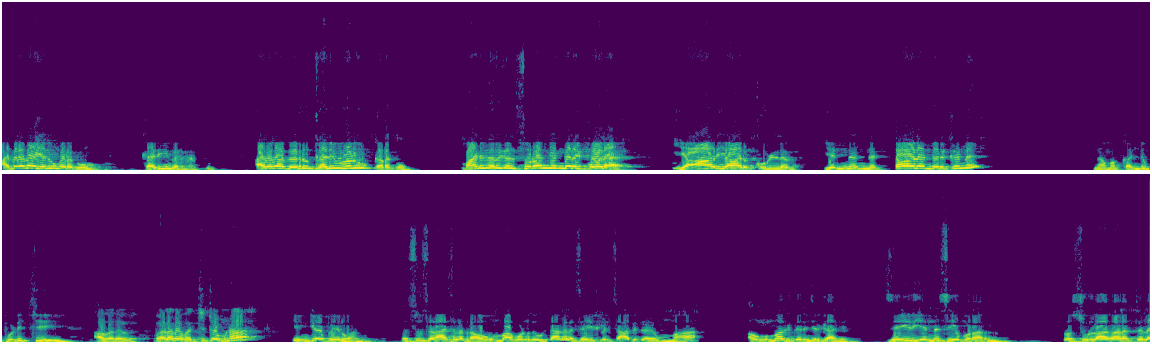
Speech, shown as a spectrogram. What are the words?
அதுலதான் எதுவும் கிடக்கும்? கரி கிடக்கும். அதெல்லாம் வெறும் கழிவுகளும் கிடக்கும். மனிதர்கள் சுரங்கங்களை போல யார் யாருக்குள்ள என்னென்ன டேலண்ட் இருக்குன்னு நம்ம கண்டுபிடிச்சு அவரை வளர வச்சுட்டோம்னா எங்கேயோ போயிருவாங்க. ரசூசலாசலத்துல அவங்க உமா கொண்டு வந்து விட்டாங்களே செய்தி பின் சாப்பிட்ட உமா அவங்க உமாக்கு தெரிஞ்சிருக்காது. செய்தி என்ன செய்ய போறாருன்னு. ரசூல்லா காலத்துல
